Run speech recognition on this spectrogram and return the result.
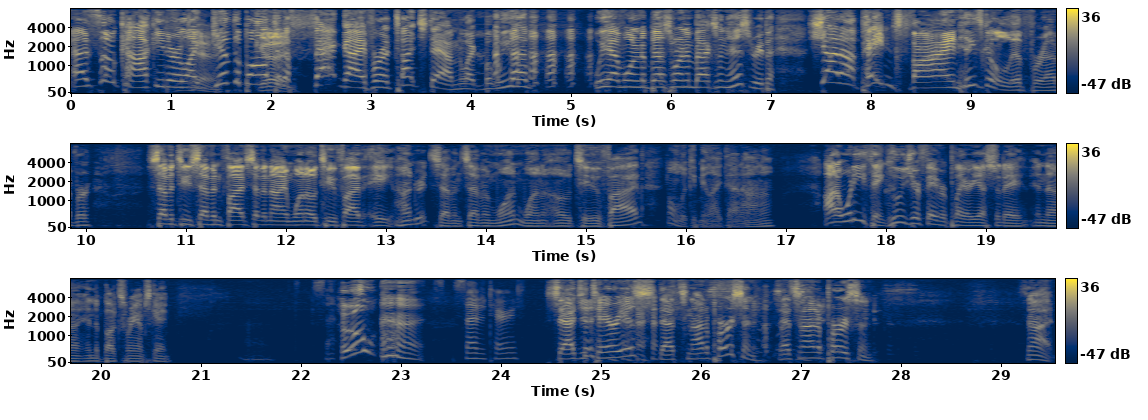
That's so cocky. They're like, Yeah, give the ball to the fat guy for a touchdown. They're like, but we have we have one of the best running backs in history. But shut up. Peyton's fine. He's gonna live forever. 727-579-1025 800 771 1025. Don't look at me like that, Anna. Anna, what do you think? Who's your favorite player yesterday in the in the Bucks Rams game? Uh, Who? Sagittarius. Sagittarius? That's not a person. That's not a person. It's not.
